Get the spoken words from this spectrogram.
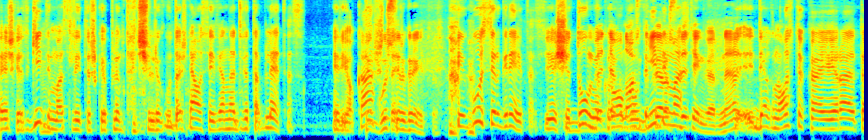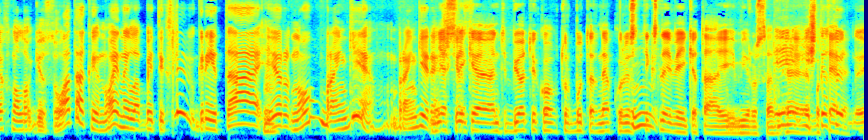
reiškia, gydimas lytiškai plintančių lygų dažniausiai viena, dvi tabletės. ir jo kaštai. Pigus ir greitas. Pigus ir greitas. Šitų mikrobų diagnostika yra gydymas. sudėtinga, ar ne? Diagnostika yra technologizuota, kainuoja jinai labai tiksli, greita ir, nu, brangi. Brangi Nes reiškia. reikia antibiotiko turbūt ar ne, kuris tiksliai veikia tą virusą ar e, Iš tiesų,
